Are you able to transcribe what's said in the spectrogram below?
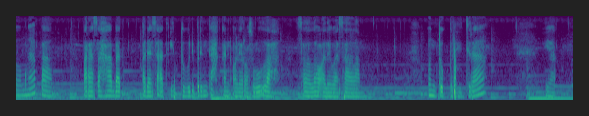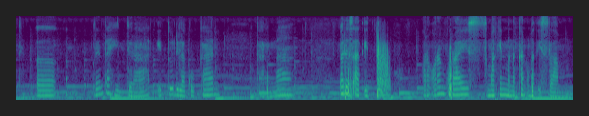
Eh, mengapa para sahabat pada saat itu diperintahkan oleh Rasulullah Shallallahu Alaihi Wasallam untuk berhijrah ya eh, perintah hijrah itu dilakukan karena pada saat itu orang-orang Quraisy semakin menekan umat Islam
